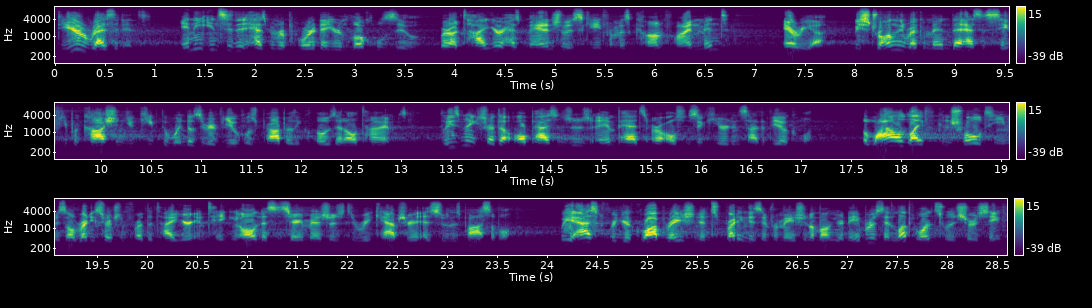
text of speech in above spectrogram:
Dear residents, any incident has been reported at your local zoo where a tiger has managed to escape from his confinement area. We strongly recommend that as a safety precaution you keep the windows of your vehicles properly closed at all times. Please make sure that all passengers and pets are also secured inside the vehicle. The wildlife control team is already searching for the tiger and taking all necessary measures to recapture it as soon as possible. We ask for your cooperation in spreading this information among your neighbors and loved ones to ensure safe,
